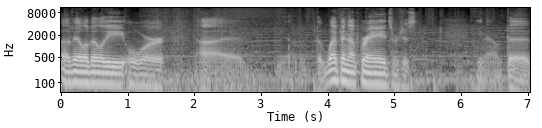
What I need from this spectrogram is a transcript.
availability or uh, you know, the weapon upgrades or just you know the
